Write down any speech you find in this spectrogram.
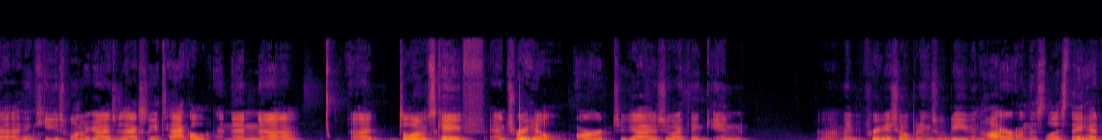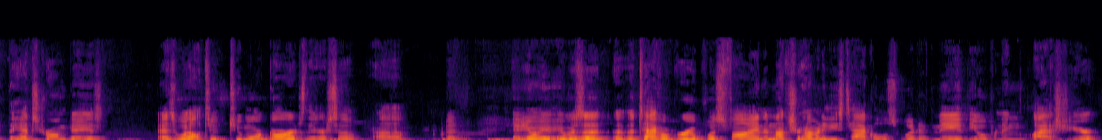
I think he's one of the guys who's actually a tackle. And then uh, uh, Delone Scaife and Trey Hill are two guys who I think in uh, maybe previous openings would be even higher on this list. They had they had strong days as well. Two two more guards there. So, uh, but you know, it, it was a the tackle group was fine. I'm not sure how many of these tackles would have made the opening last year,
